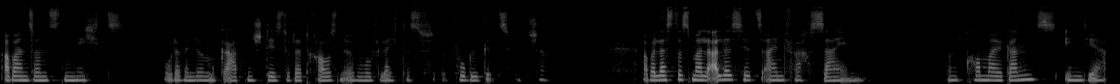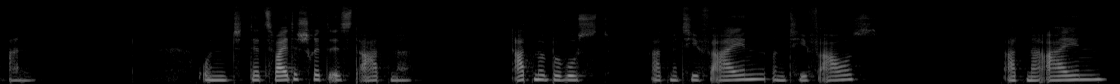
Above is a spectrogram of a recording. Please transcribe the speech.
Aber ansonsten nichts. Oder wenn du im Garten stehst oder draußen irgendwo vielleicht das Vogelgezwitscher. Aber lass das mal alles jetzt einfach sein und komm mal ganz in dir an. Und der zweite Schritt ist atme. Atme bewusst. Atme tief ein und tief aus. Atme ein,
